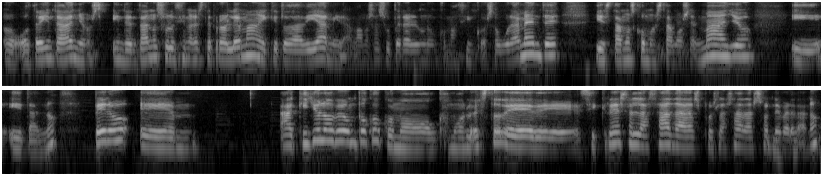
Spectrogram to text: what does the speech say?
o, o 30 años intentando solucionar este problema y que todavía, mira, vamos a superar el 1,5 seguramente y estamos como estamos en mayo y, y tal, ¿no? Pero... Eh, aquí yo lo veo un poco como, como esto de, de, si crees en las hadas, pues las hadas son de verdad, ¿no?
